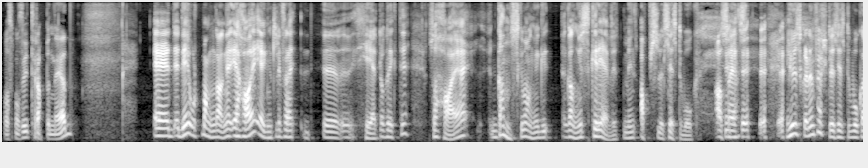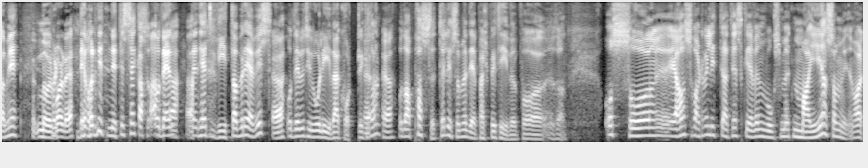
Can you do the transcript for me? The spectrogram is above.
hva skal man si, trappe ned? Eh, det, det jeg gjort mange ganger. Jeg har egentlig, fra, eh, helt oppriktig, så har jeg ganske mange ganger skrevet min absolutt siste bok. Altså, jeg, jeg husker den første siste boka mi. Når var det? Det var i 1996, og den, den het Vita Brevis, Ja. og det betyr jo livet er kort, ikke sant? ja. Og da passet det liksom med det perspektivet på sånn. Og så, ja, så var det vel litt det at jeg skrev en bok som het Maya, som var,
